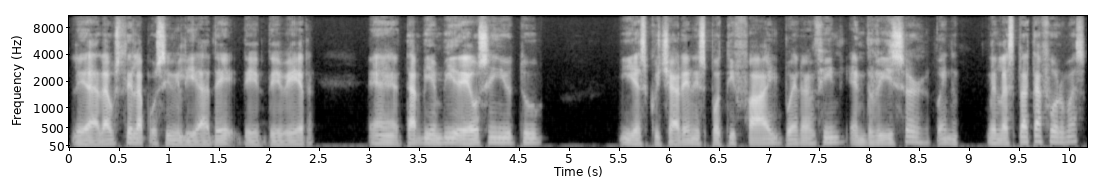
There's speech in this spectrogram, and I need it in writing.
le da a usted la posibilidad de, de, ver eh, también videos en YouTube y escuchar en Spotify, bueno, en fin, en Deezer, bueno, en las plataformas.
